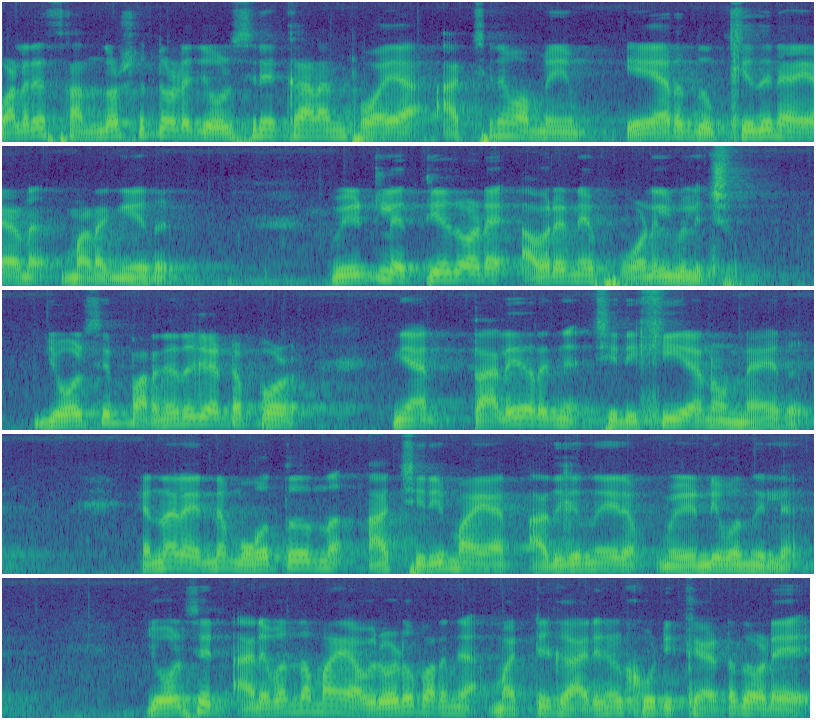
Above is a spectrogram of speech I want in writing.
വളരെ സന്തോഷത്തോടെ ജോത്സ്യനെ കാണാൻ പോയ അച്ഛനും അമ്മയും ഏറെ ദുഃഖിതനായാണ് മടങ്ങിയത്. വീട്ടിലെത്തിയതോടെ അവരെന്നെ ഫോണിൽ വിളിച്ചു. ജോത്സ്യം പറഞ്ഞത് കേട്ടപ്പോൾ ഞാൻ തലയെറിഞ്ഞ് ചിരിക്കുകയാണ് ഉണ്ടായത്. എന്നാൽ എന്റെ മുഖത്തു നിന്ന് ആ ചിരി മായാൻ അധികം നേരം വേണ്ടി വന്നില്ല. ജോത്സ്യൻ അനുബന്ധമായി അവരോട് പറഞ്ഞ മറ്റു കാര്യങ്ങൾ കൂടി കേട്ടതോടെ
